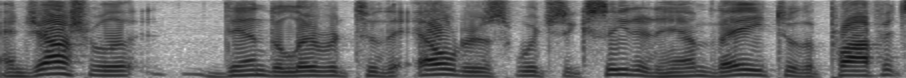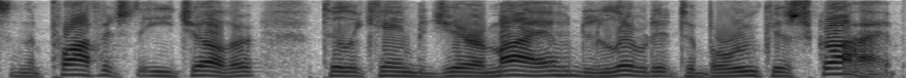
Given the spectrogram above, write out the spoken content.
And Joshua then delivered to the elders which succeeded him, they to the prophets, and the prophets to each other, till it came to Jeremiah, who delivered it to Baruch his scribe,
